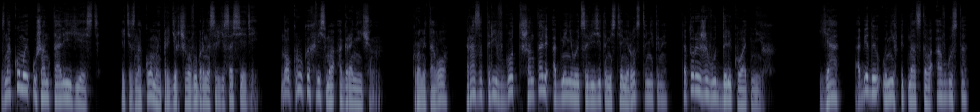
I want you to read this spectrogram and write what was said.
знакомый у Шанталии есть. Эти знакомые придирчиво выбраны среди соседей, но круг их весьма ограничен. Кроме того, раза три в год Шантали обмениваются визитами с теми родственниками, которые живут далеко от них. Я обедаю у них 15 августа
